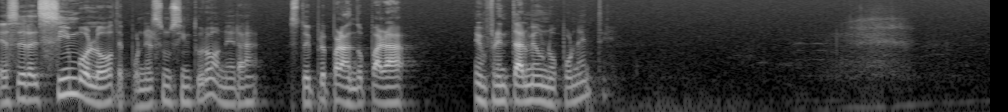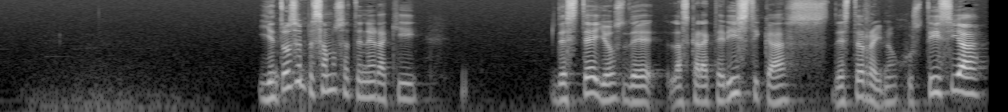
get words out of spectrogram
ese era el símbolo de ponerse un cinturón. Era, estoy preparando para enfrentarme a un oponente. Y entonces empezamos a tener aquí destellos de las características de este reino, justicia,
